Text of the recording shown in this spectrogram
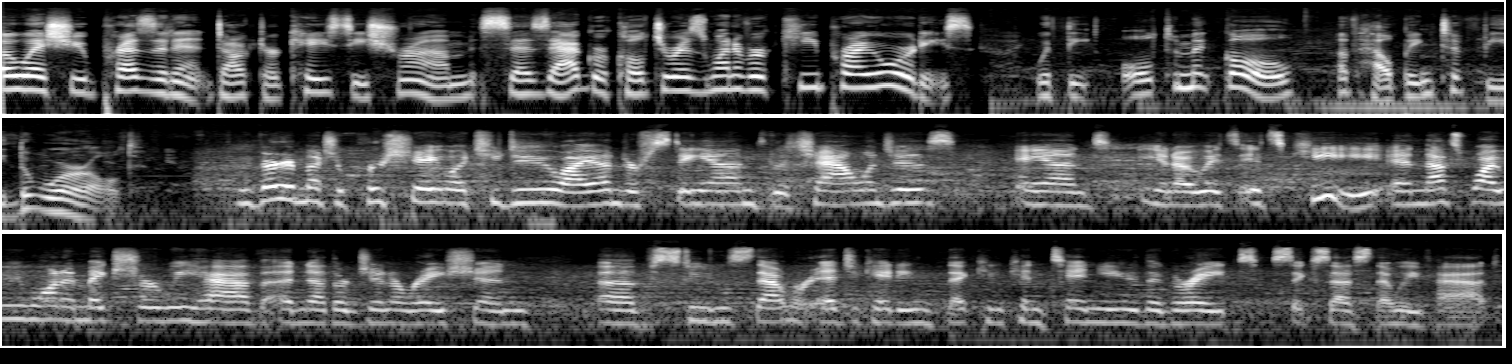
OSU President Dr. Kayse Shrum says agriculture is one of her key priorities, with the ultimate goal of helping to feed the world. We very much appreciate what you do. I understand the challenges, and you know it's it's key, and that's why we want to make sure we have another generation of students that we're educating that can continue the great success that we've had.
